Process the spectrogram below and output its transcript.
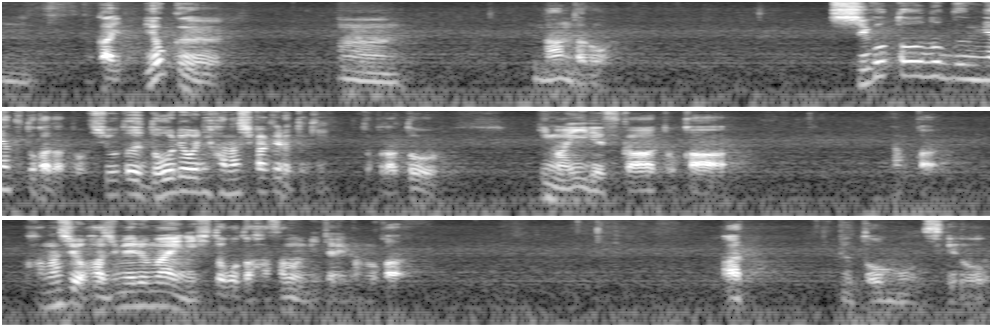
うん。なんかよく、うん、なんだろう。仕事の文脈とかだと、仕事で同僚に話しかけるときとかだと、今いいですか？とか、なんか、話を始める前に一言挟むみたいなのがあると思うんですけど、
